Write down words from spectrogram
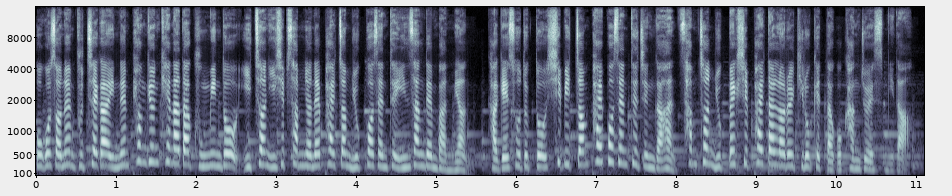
보고서는 부채가 있는 평균 캐나다 국민도 2023년에 8.6% 인상된 반면 가계 소득도 12.8% 증가한 3,618달러를 기록했다고 강조했습니다.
